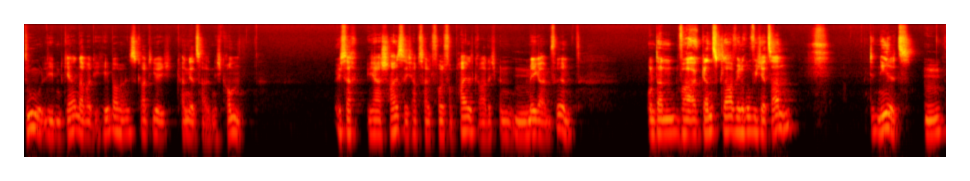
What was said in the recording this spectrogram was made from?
du liebend gern, aber die Hebamme ist gerade hier, ich kann jetzt halt nicht kommen. Ich sag, ja, scheiße, ich hab's halt voll verpeilt gerade. Ich bin Mhm. mega im Film. Und dann war ganz klar, wen rufe ich jetzt an? Den Nils. Mhm.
